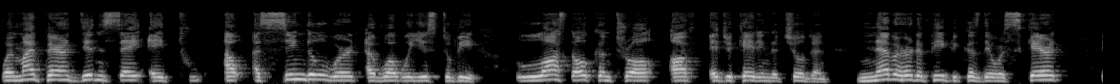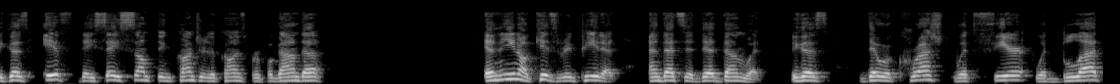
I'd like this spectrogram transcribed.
when my parents didn't say a, a, a single word of what we used to be, lost all control of educating the children. Never heard a peep because they were scared because if they say something contrary to communist propaganda, and you know, kids repeat it, and that's it, they're done with because they were crushed with fear, with blood.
